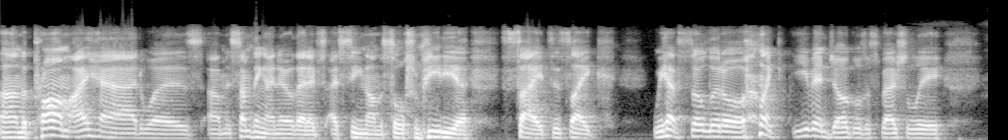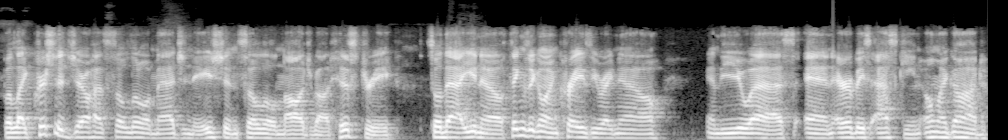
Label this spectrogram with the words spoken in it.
Um, the problem I had was um, it's something I know that I've, I've seen on the social media sites. It's like we have so little, like evangelicals especially, but like Christian Gerald has so little imagination, so little knowledge about history, so that you know things are going crazy right now in the U.S. and everybody's asking, "Oh my God,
